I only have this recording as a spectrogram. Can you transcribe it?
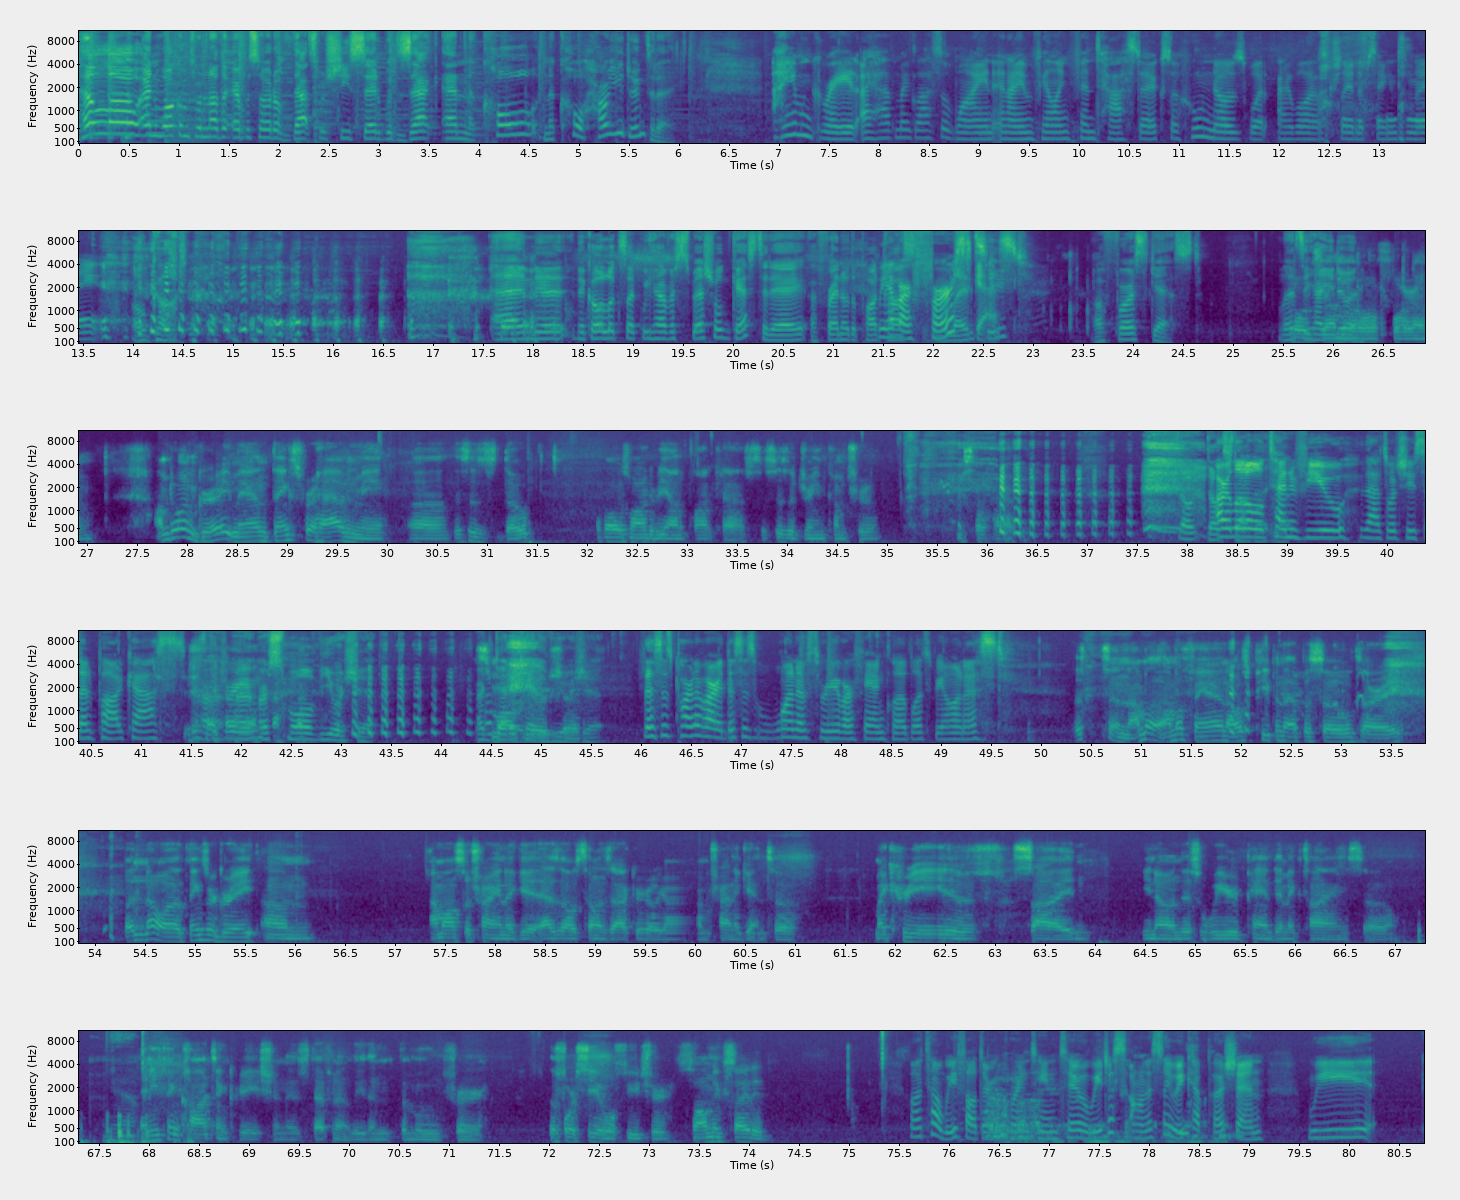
Hello and welcome to another episode of That's What She Said with Zach and Nicole. Nicole, how are you doing today? I am great. I have my glass of wine and I am feeling fantastic. So who knows what I will actually end up saying tonight. Oh God. and uh, Nicole looks like we have a special guest today, a friend of the podcast. we have our first Lindsay. guest. Our first guest. Lindsay, see how you drum doing? roll For him. I'm doing great, man. Thanks for having me. Uh, this is dope. I've always wanted to be on a podcast. This is a dream come true. I'm so happy. Don't, don't Our little that 10 yet. view, that's what she said podcast is the Our, dream. our small viewership. Our Small dedicated viewership. viewership. This is part of our, this is one of three of our fan club, let's be honest. Listen, I'm a I'm a fan. I was peeping the episodes, all right. But no, uh, things are great. Um, I'm also trying to get, as I was telling Zach earlier, I'm trying to get into my creative side, you know, in this weird pandemic time. So Yeah. anything content creation is definitely the, the move for the foreseeable future. So I'm excited. Well, that's how we felt during quarantine too. We just honestly we kept pushing. We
